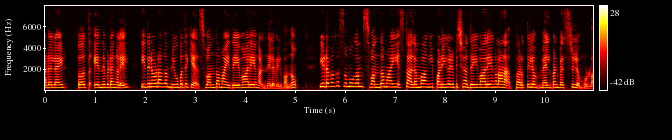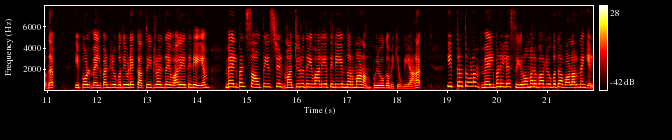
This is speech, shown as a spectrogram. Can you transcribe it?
അഡലൈഡ് പെർത്ത് എന്നിവിടങ്ങളിൽ ഇതിനോടകം രൂപതയ്ക്ക് സ്വന്തമായി ദേവാലയങ്ങൾ നിലവിൽ വന്നു. ഇടവക സമൂഹം സ്വന്തമായി സ്ഥലം വാങ്ങി പണികഴിപ്പിച്ച ദേവാലയങ്ങളാണ് പെർത്തിലും മെൽബൺ വെസ്റ്റിലും ഉള്ളത്. ഇപ്പോൾ മെൽബൺ രൂപതയുടെ കത്തീഡ്രൽ ദേവാലയത്തിന്റെയും മെൽബൺ സൗത്ത് ഈസ്റ്റിൽ മറ്റൊരു ദേവാലയത്തിന്റെയും നിർമ്മാണം പുരോഗമിക്കുകയാണ്. ഇത്രത്തോളം മെൽബണിലെ സീറോ മലബാർ രൂപത വളർന്നെങ്കിൽ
